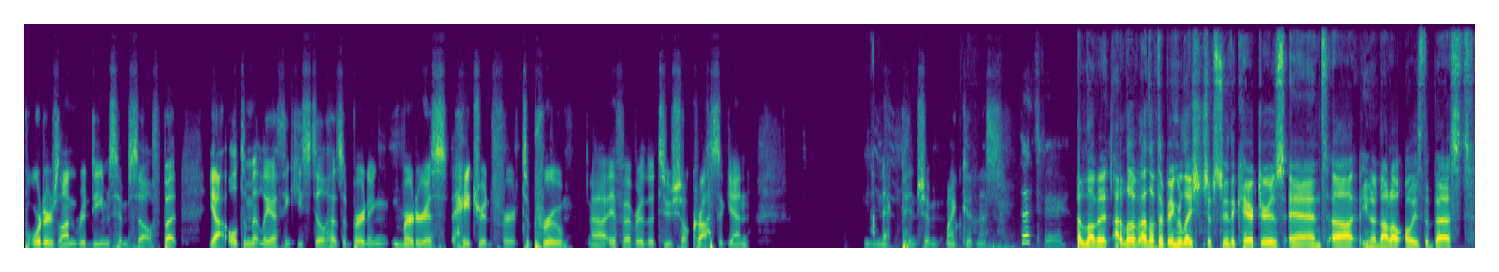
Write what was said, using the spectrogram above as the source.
borders on redeems himself. But yeah ultimately i think he still has a burning murderous hatred for T'Pru uh, if ever the two shall cross again neck pinch him my goodness That's fair. I love it. I love I love there being relationships between the characters, and uh, you know, not always the best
